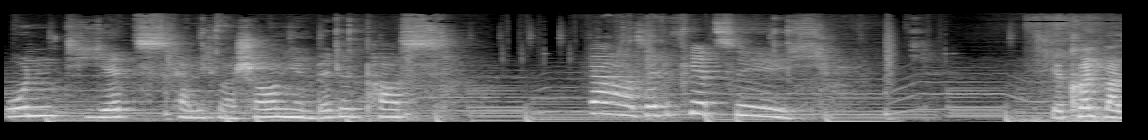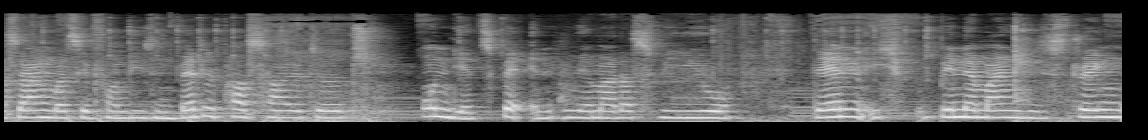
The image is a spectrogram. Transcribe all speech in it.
Und jetzt kann ich mal schauen, hier im Battle Pass. Ja, Seite 40. Ihr könnt mal sagen, was ihr von diesem Battle Pass haltet. Und jetzt beenden wir mal das Video. Denn ich bin der Meinung, dieses Dragon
